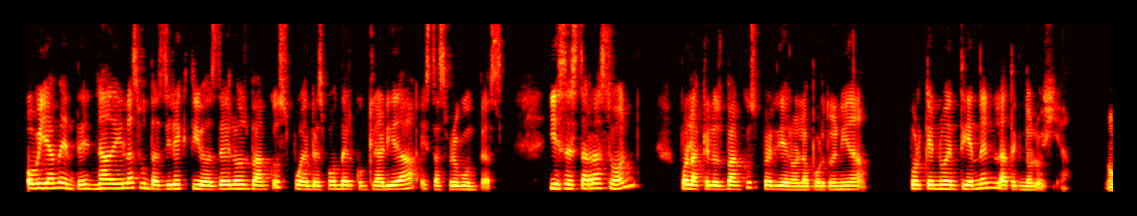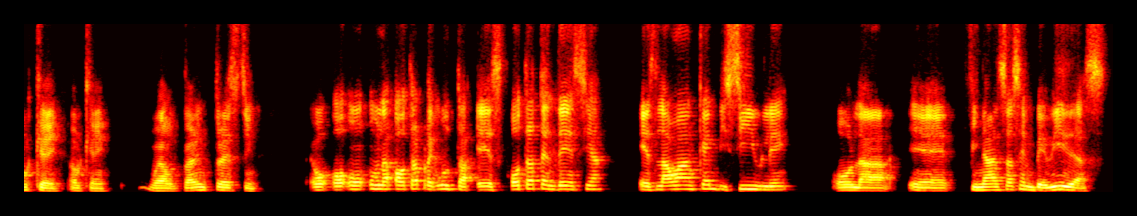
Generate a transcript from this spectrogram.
Obviamente, nadie en las juntas directivas de los bancos pueden responder con claridad estas preguntas, y es esta razón por la que los bancos perdieron la oportunidad, porque no entienden la tecnología. Ok, ok. Well, very interesting. O, una, otra pregunta es, otra tendencia es la banca invisible o la eh, finanzas embebidas.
